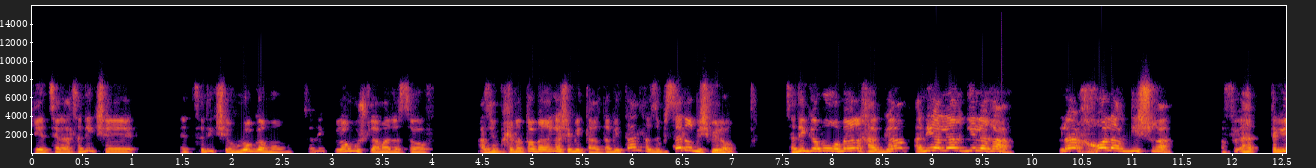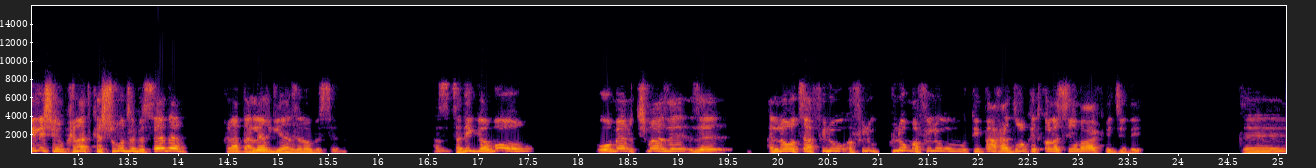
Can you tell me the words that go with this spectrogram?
כי אצל הצדיק, ש... צדיק שהוא לא גמור, צדיק לא מושלם עד הסוף, אז מבחינתו ברגע שביטלת, ביטלת, זה בסדר בשבילו. צדיק גמור אומר לך גם, אני אלרגי לרע, לא יכול להרגיש רע. תגיד לי שמבחינת כשרות זה בסדר? מבחינת אלרגיה זה לא בסדר. אז צדיק גמור, הוא אומר, תשמע, זה, זה, אני לא רוצה אפילו, אפילו כלום, אפילו טיפה אחת, זרוק את כל הסיר מרק מצידי. זה,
